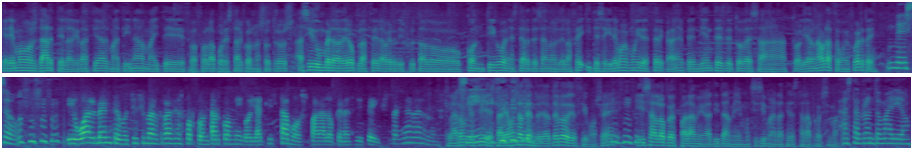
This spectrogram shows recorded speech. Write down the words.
Queremos darte las gracias, Matina, Maite Zuazola, por estar con nosotros. Ha sido un verdadero placer haber disfrutado contigo en este Artesanos de la Fe y te seguiremos muy de cerca, ¿eh? pendientes de toda esa actualidad. Un abrazo muy fuerte. Un beso. Igualmente, muchísimas gracias por contar conmigo y aquí estamos para lo que necesitéis. Venid a vernos. Claro que Sí. sí, estaremos atentos, ya te lo decimos. ¿eh? Isa López para mí, a ti también. Muchísimas gracias, hasta la próxima. Hasta pronto, Mario.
